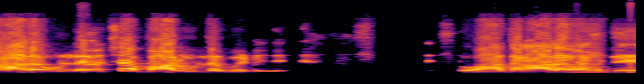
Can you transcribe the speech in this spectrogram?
காலை உள்ள வச்சா பால் உள்ள போயிடுது. சோ அதனால வந்து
